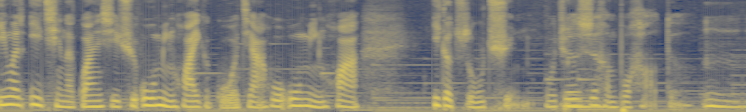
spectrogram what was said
因为疫情的关系去污名化一个国家或污名化一个族群，我觉得是很不好的。嗯，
